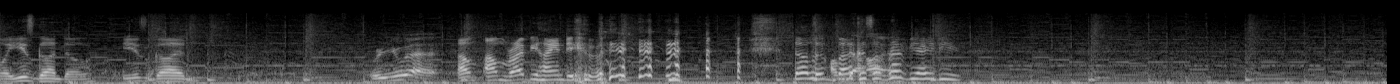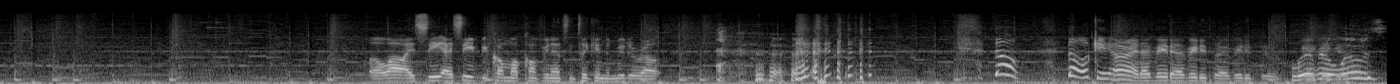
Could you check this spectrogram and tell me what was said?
Boy, he's gone though. He's gone. Where you at? I'm I'm right behind you. Don't look I'm back, cause I'm right behind you. Oh wow, I see I see you become more confident in taking the middle route. no! No, okay, alright, I made it, I made it through, I made it through. We're gonna lose.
